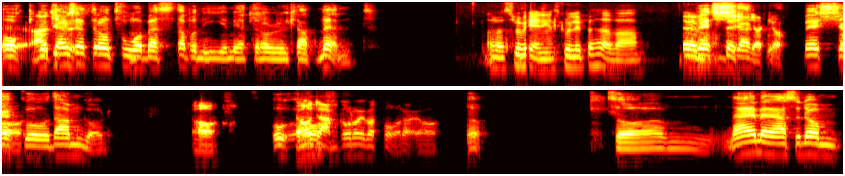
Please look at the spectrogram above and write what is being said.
och då kanske inte de två bästa på nio meter har du knappt nämnt. Slovenien skulle behöva... Becek ja. och Damgård. Ja. Och, ja, Damgård har ju varit bra där. Ja. ja. Så, um, nej men alltså de...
